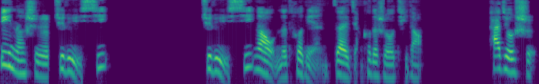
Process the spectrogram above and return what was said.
B 呢是聚氯乙烯，聚氯乙烯。那我们的特点在讲课的时候提到，它就是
